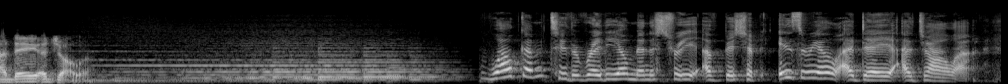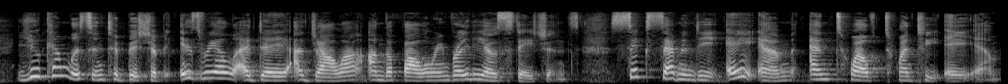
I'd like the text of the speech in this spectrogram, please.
Ade Ajala. Welcome to the radio ministry of Bishop Israel Ade Ajala. You can listen to Bishop Israel Ade Ajala on the following radio stations 670 AM and 1220 AM.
